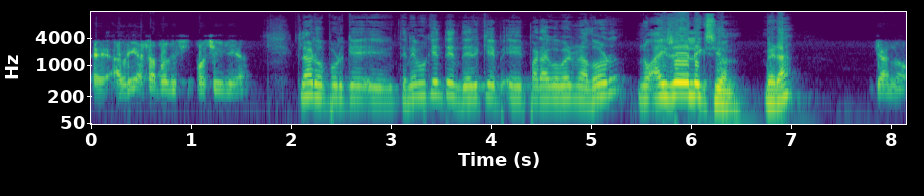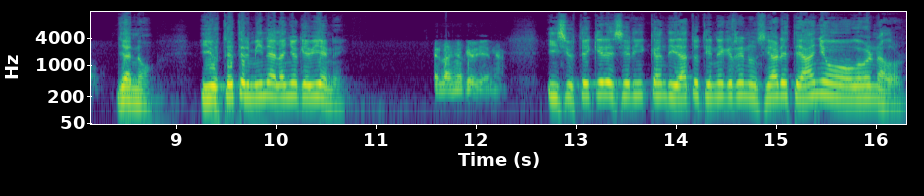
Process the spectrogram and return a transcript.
eh, habría esa posibilidad. Claro, porque eh, tenemos que entender que eh, para gobernador no hay reelección, ¿verdad? Ya no. Ya no. ¿Y usted termina el año que viene? El año que viene. ¿Y si usted quiere ser candidato, tiene que renunciar este año, gobernador?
